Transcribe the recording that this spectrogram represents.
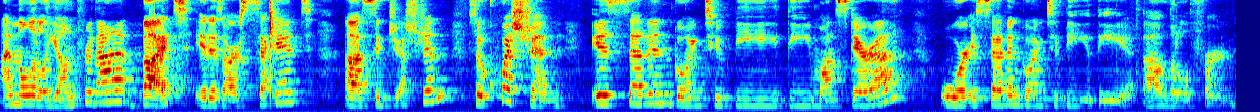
I'm a little young for that, but it is our second uh, suggestion. So, question Is seven going to be the Monstera? Or is seven going to be the uh, little fern?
